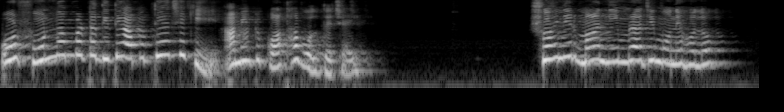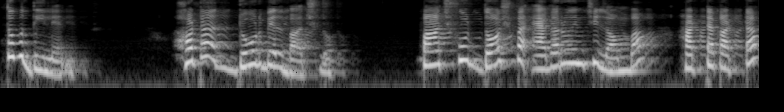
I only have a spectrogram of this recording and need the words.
ওর ফোন নাম্বারটা দিতে আপত্তি আছে কি? আমি একটু কথা বলতে চাই। সোহিনীর মা নিমরাজি মনে হলো, তবু দিলেন। হঠাৎ ডোরবেল বাজল। পাঁচ ফুট দশ বা এগারো ইঞ্চি লম্বা হাট্টা কাট্টা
